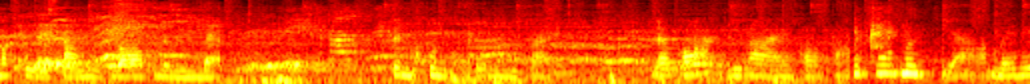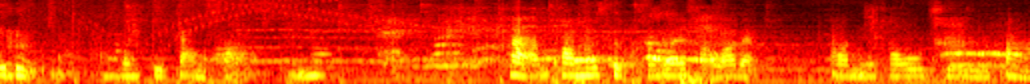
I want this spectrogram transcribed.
มาคุยซ้ำอีกรอบหนึ่งแบบ เป็นคนๆไป แล้วก็อธิบายเขาฟังที่พูดเมื่อกี้ไม่ได้ดุนะ มันคือการสอนถามความรู้สึกเขาด้วยค่ะว่าแบบ ตอนนี้เขาโอเคหรือเปล่า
